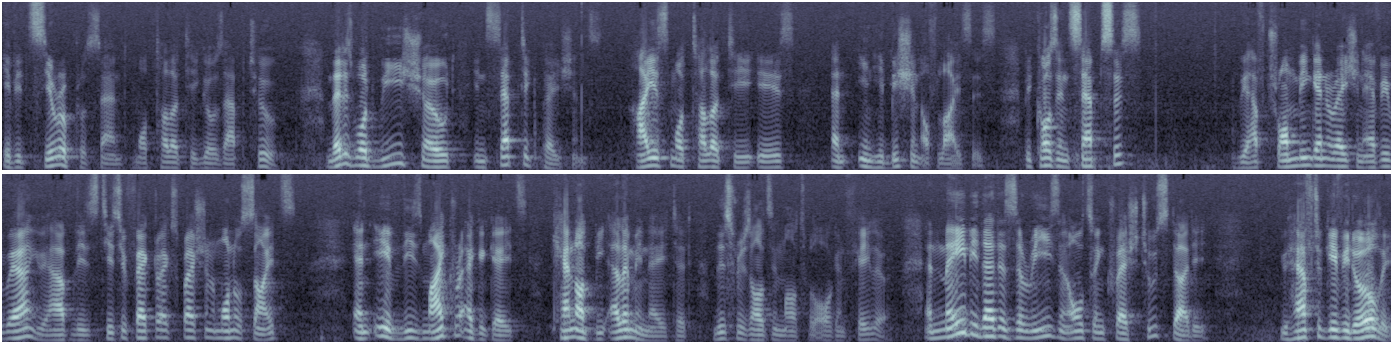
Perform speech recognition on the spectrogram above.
If it's 0%, mortality goes up too. And that is what we showed in septic patients. Highest mortality is an inhibition of lysis. Because in sepsis, We have thrombin generation everywhere. You have this tissue factor expression monocytes. And if these microaggregates cannot be eliminated, this results in multiple organ failure. And maybe that is the reason also in CRASH 2 study, you have to give it early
